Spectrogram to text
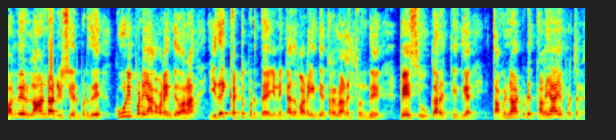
பல்வேறு லாண்டாட் இஷ்யூ ஏற்படுது. கூலிப்படையாக வட இந்திய வரான். இதை கட்டுப்படுத்த என்னைக்காவது வட இந்திய தலைவர்கள் அழைச்சிட்டு வந்து பேசி உட்கார தீர்த்துக்க தமிழ்நாட்டுடைய தலையாய பிரச்சனை.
